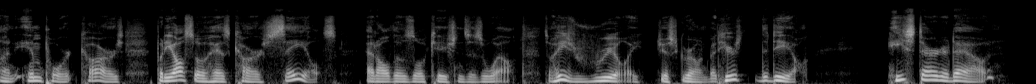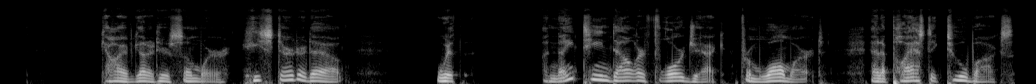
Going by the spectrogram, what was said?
on import cars, but he also has car sales at all those locations as well. So he's really just grown. But here's the deal he started out, God, I've got it here somewhere. He started out with a $19 floor jack from Walmart and a plastic toolbox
